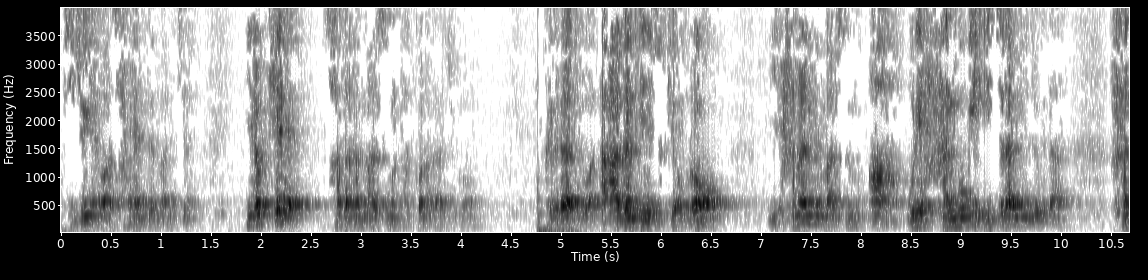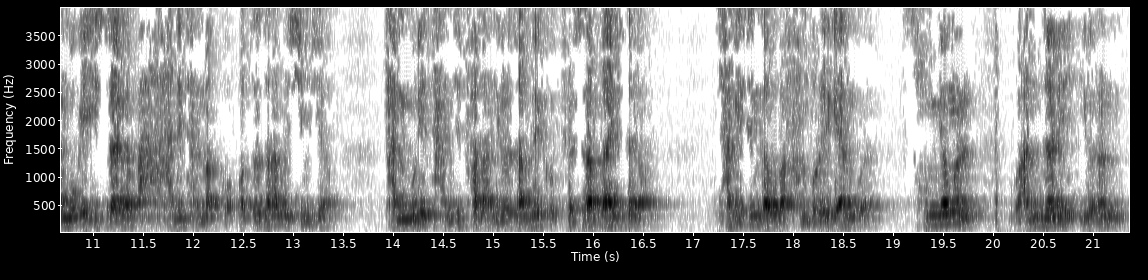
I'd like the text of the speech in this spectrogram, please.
지중해와 사해인데 말이죠. 이렇게 사단은 말씀을 바꿔놔가지고 그래가지고 아전 인수격으로 이 하나님의 말씀, 아, 우리 한국이 이스라엘 민족이다. 한국이 이스라엘과 많이 닮았고, 어떤 사람은 심지어 단군이 단집하다. 이런 사람도 있고, 별 사람 다 있어요. 자기 생각으로 함부로 얘기하는 거예요. 성경을 완전히 이거는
